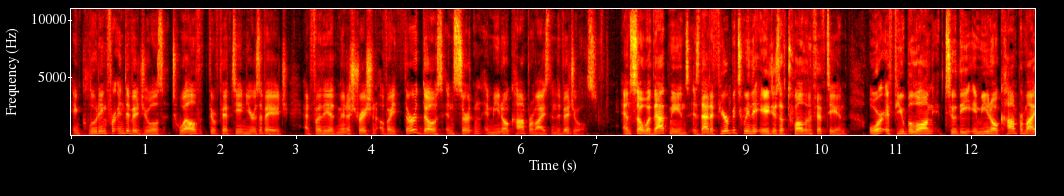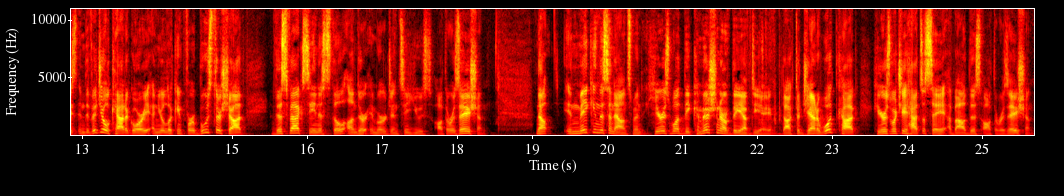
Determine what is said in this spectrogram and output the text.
including for individuals 12 through 15 years of age and for the administration of a third dose in certain immunocompromised individuals. And so, what that means is that if you're between the ages of 12 and 15, or if you belong to the immunocompromised individual category and you're looking for a booster shot, this vaccine is still under emergency use authorization. Now, in making this announcement, here's what the commissioner of the FDA, Dr. Janet Woodcock, here's what she had to say about this authorization.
